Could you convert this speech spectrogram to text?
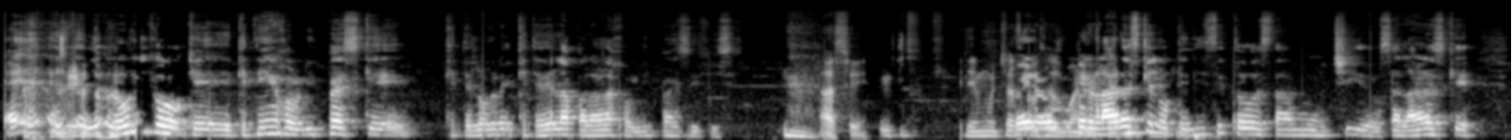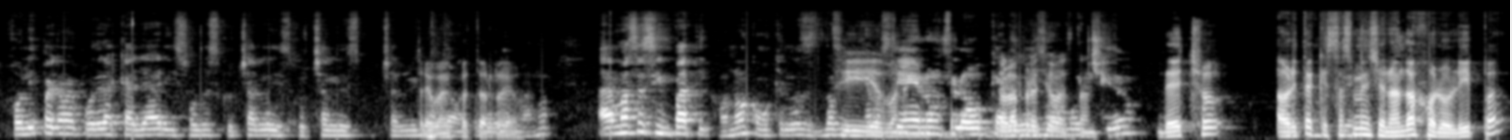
Eh, eh, es Sí. que lo, lo único que, que tiene Jolipa es que, que te logre, que te dé la palabra Jolipa es difícil. Ah, sí. Tiene muchas cosas Pero, buenas. pero la verdad es que lo que dice todo está muy chido. O sea, la verdad es que Jolipa yo me podría callar y solo escucharlo y escucharlo y escucharlo. Y cotorreo. problema, ¿no? Además es simpático, ¿no? Como que los Sí, es tienen un flow aprecio muy bastante. chido. De hecho, ahorita que estás Sí. mencionando a Jolulipa,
